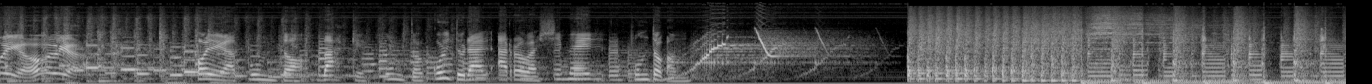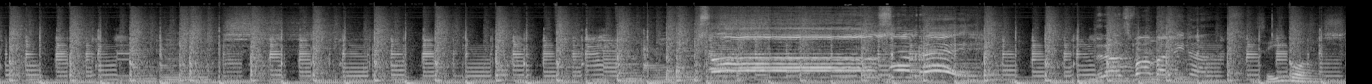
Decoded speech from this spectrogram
Oiga, Olga. olga.vázquez.cultural.gmail.com Seguimos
